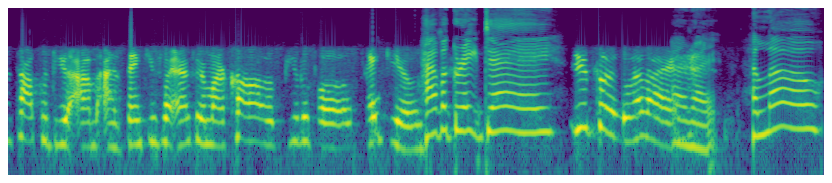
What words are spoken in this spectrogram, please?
to talk with you. Um, I thank you for answering my call. It's beautiful. Thank you. Have a great day. You too. Bye bye. All right. Hello.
